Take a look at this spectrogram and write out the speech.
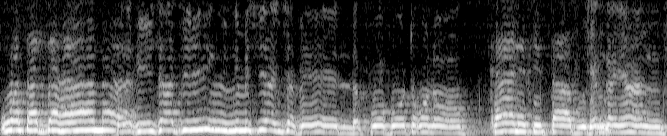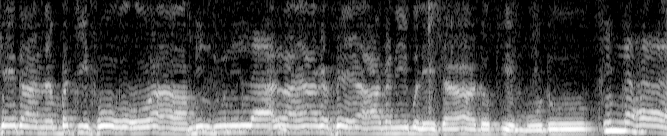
وسدهام فيجاتي نمشي انجبين لفوفو تغنو. كانت التابوت. كنغيان كيدان بتي فوا. من دون الله. الله يا غفي أغني بليسا دوكي مودو. إنها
